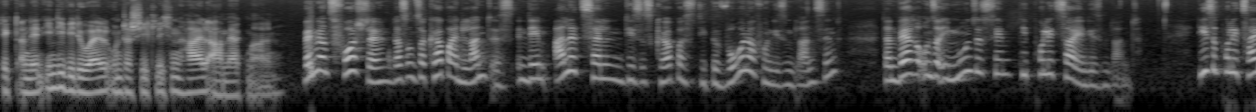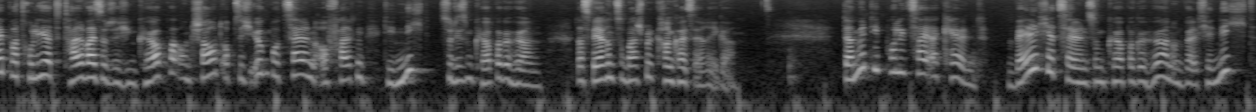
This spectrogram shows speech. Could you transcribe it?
liegt an den individuell unterschiedlichen HLA-Merkmalen. Wenn wir uns vorstellen, dass unser Körper ein Land ist, in dem alle Zellen dieses Körpers die Bewohner von diesem Land sind, dann wäre unser Immunsystem die Polizei in diesem Land. Diese Polizei patrouilliert teilweise durch den Körper und schaut, ob sich irgendwo Zellen aufhalten, die nicht zu diesem Körper gehören. Das wären zum Beispiel Krankheitserreger. Damit die Polizei erkennt, welche Zellen zum Körper gehören und welche nicht,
